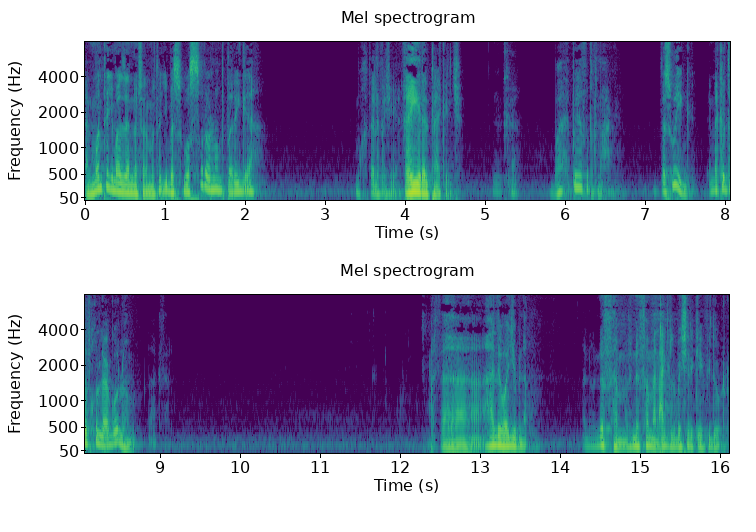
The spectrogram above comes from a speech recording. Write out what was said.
المنتج ما زال نفس المنتج بس وصلوا لهم بطريقه مختلفة شيء غير ال package. okay. بيضبط معك. تسويق. إنك تدخل عقولهم لا أكثر. فهذا واجبنا. إنه نفهم نفهم العقل البشري كيف يدور.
